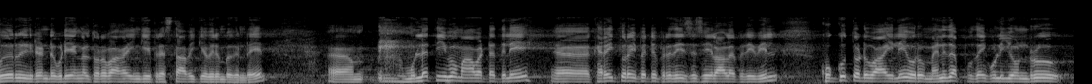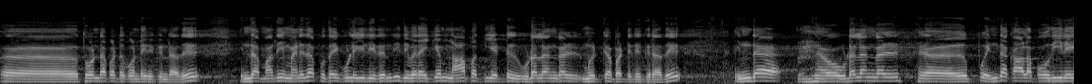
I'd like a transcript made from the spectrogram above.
வேறு இரண்டு விடயங்கள் தொடர்பாக இங்கே பிரஸ்தாபிக்க விரும்புகின்றேன். முல்லைத்தீவு மாவட்டத்திலே கரைத்துறை பெற்று பிரதேச செயலாளர் பிரிவில் கொக்குத்தொடுவாயிலே ஒரு மனித புதைகுழி ஒன்று தோண்டப்பட்டு கொண்டிருக்கின்றது. இந்த மதி மனித புதைகுழியிலிருந்து இதுவரைக்கும் நாற்பத்தி எட்டு உடலங்கள் மீட்கப்பட்டிருக்கிறது. இந்த உடலங்கள் இப்போ இந்த காலப்பகுதியிலே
